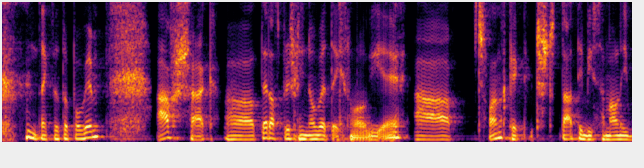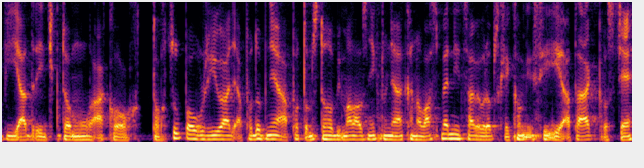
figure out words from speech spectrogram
tak toto poviem. Avšak teraz prišli nové technológie a členské štáty by sa mali vyjadriť k tomu, ako to chcú používať a podobne a potom z toho by mala vzniknúť nejaká nová smernica v Európskej komisii a tak proste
